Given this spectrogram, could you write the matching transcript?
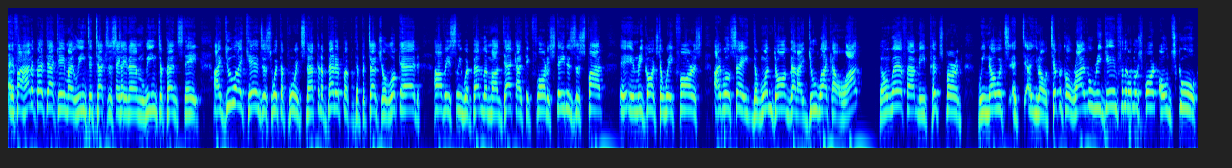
If I had to bet that game, I lean to Texas A&M, lean to Penn State. I do like Kansas with the points. Not going to bet it, but the potential look ahead. Obviously, with Bedlam on deck, I think Florida State is the spot in, regards to Wake Forest. I will say the one dog that I do like a lot. Don't laugh at me, Pittsburgh. We know it's a, you know a typical rivalry game for the most part, old school,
